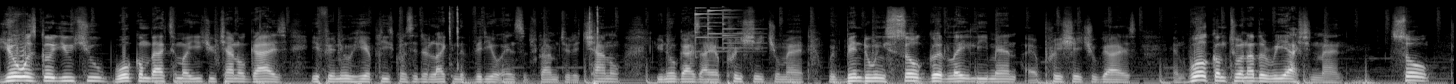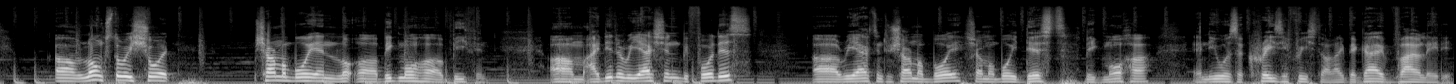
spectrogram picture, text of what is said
Yo, what's good YouTube? Welcome back to my YouTube channel, guys. If you're new here, please consider liking the video and subscribing to the channel. You know, guys, I appreciate you, man. We've been doing so good lately, man. I appreciate you guys. And welcome to another reaction, man. So, um, long story short, Sharma Boy and uh, Big Moha are beefing. Um, I did a reaction before this, uh, reacting to Sharma Boy. Sharma Boy dissed Big Moha and it was a crazy freestyle like the guy violated.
